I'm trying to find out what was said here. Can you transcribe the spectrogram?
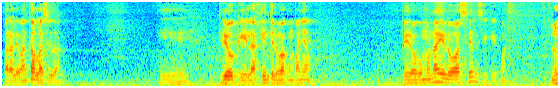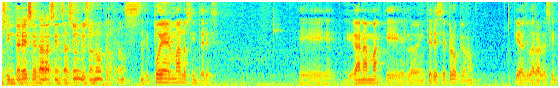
para levantar la ciudad. Eh, creo que la gente lo va a acompañar. Pero como nadie lo va a hacer, así que bueno. Los intereses da la sensación que son otros, ¿no? Eh, pueden más los intereses. Eh, ganan más que los intereses propios, ¿no? Que ayudar al vecino.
